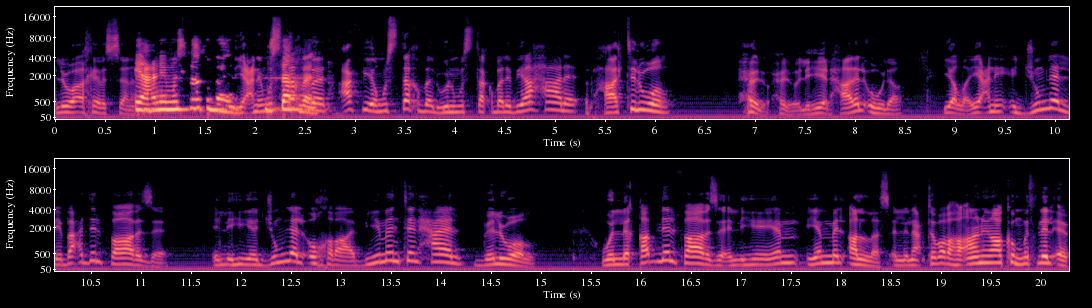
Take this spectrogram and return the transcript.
اللي هو أخير السنة. يعني مستقبل. يعني مستقبل. مستقبل. عافية مستقبل والمستقبل بيا حالة بحالة الول حلو حلو اللي هي الحالة الأولى. يلا يعني الجملة اللي بعد الفارزة اللي هي الجملة الأخرى بمن تنحل بالول واللي قبل الفارزة اللي هي يم يم الألس اللي نعتبرها أنا وياكم مثل الإف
